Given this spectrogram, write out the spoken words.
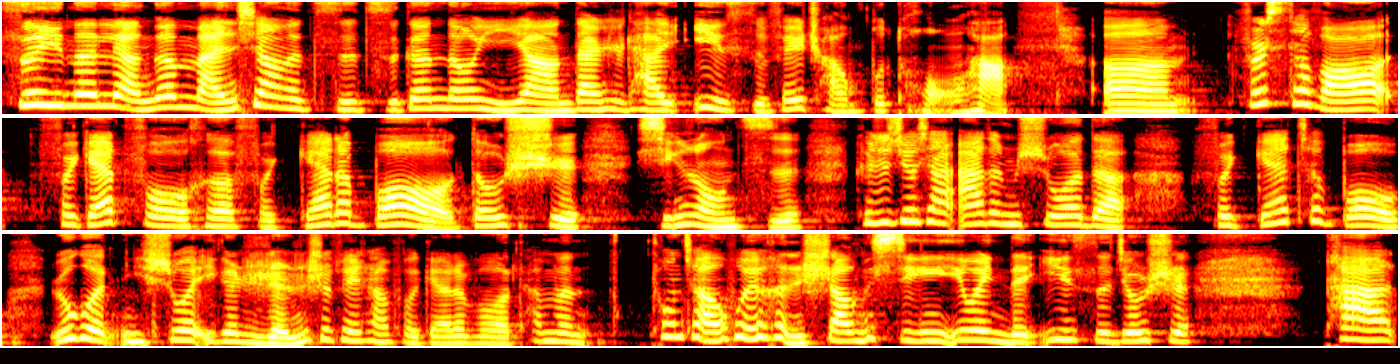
所以呢，两个蛮像的词，词根都一样，但是它意思非常不同哈。嗯、f i r s t of all。 forgetful 和 forgettable 都是形容词，可是就像 Adam 说的，forgettable，如果你说一个人是非常 forgettable，他们通常会很伤心，因为你的意思就是他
